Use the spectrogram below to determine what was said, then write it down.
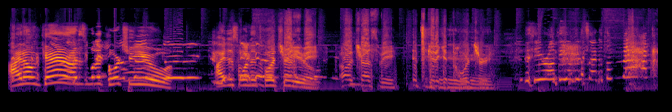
I don't care. I just want to torture you. I just want to oh, torture Trust you. me. Oh, trust me. It's gonna get tortured. You're on the other side of the map.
